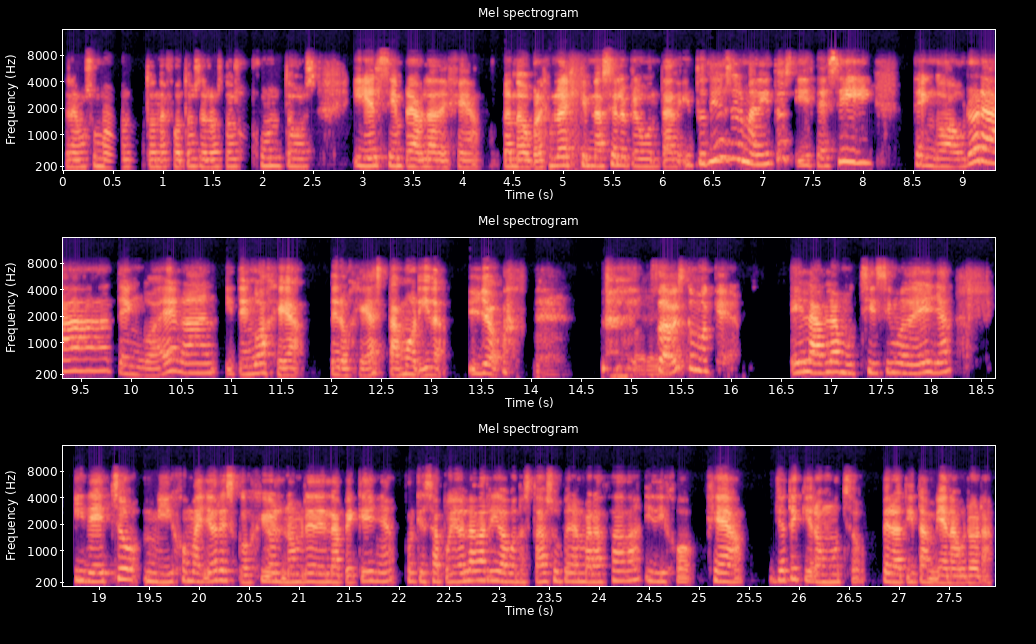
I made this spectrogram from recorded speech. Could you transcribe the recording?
Tenemos un montón de fotos de los dos juntos y él siempre habla de Gea. Cuando, por ejemplo, en el gimnasio le preguntan, ¿y tú tienes hermanitos? Y dice, sí, tengo a Aurora, tengo a Egan y tengo a Gea, pero Gea está morida. Y yo. ¿sabes? Como que él habla muchísimo de ella Y de hecho, mi hijo mayor escogió el nombre de la pequeña porque se apoyó en la barriga cuando estaba súper embarazada y dijo, Gea, yo te quiero mucho, pero a ti también, Aurora.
